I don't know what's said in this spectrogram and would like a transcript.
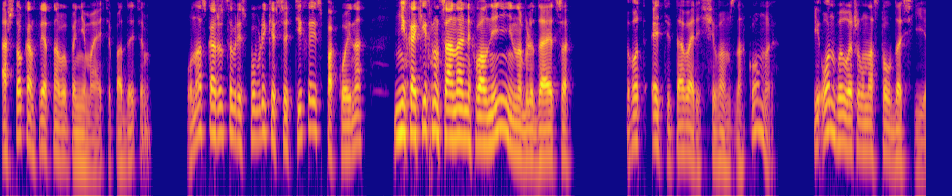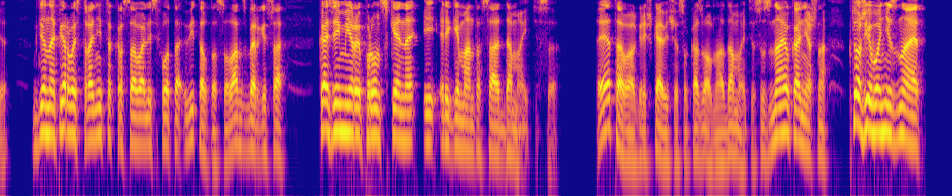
А что конкретно вы понимаете под этим? У нас, кажется, в республике все тихо и спокойно. Никаких национальных волнений не наблюдается. Вот эти товарищи вам знакомы? И он выложил на стол досье, где на первой странице красовались фото Витаутаса Ландсбергеса, Казимиры Прунскена и Регимантаса Адамайтиса. Этого, Гришкавичес указал на Адамайтиса, знаю, конечно. Кто же его не знает?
